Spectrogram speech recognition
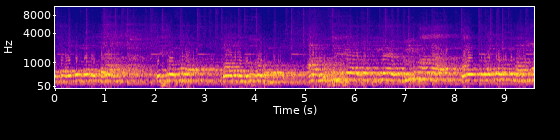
ಇವತ್ತು ರೈತರಿಗೆ ಜನ ಎಷ್ಟು ವರ್ಷ ಆ ದುಡಿಸಿದ್ರೆ ದುಡಿದು ಮಾತ್ರ ನಾವು ರೈತರಿಗೆ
